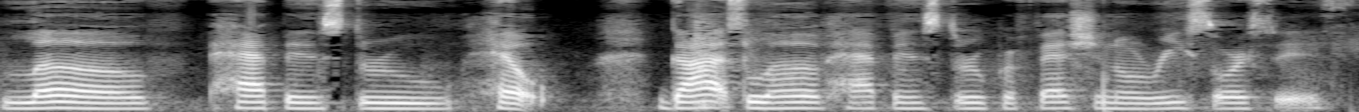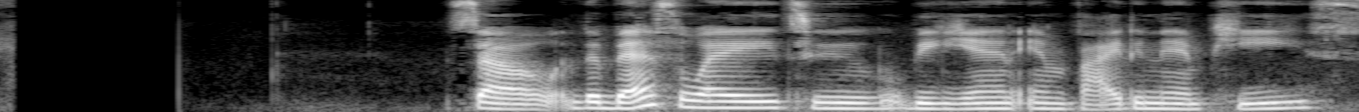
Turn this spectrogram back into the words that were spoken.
love happens through help. God's love happens through professional resources. So, the best way to begin inviting in peace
